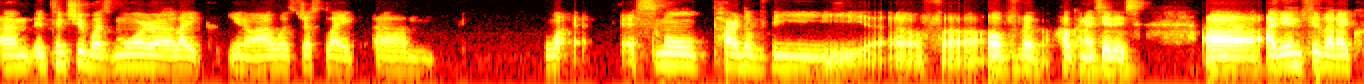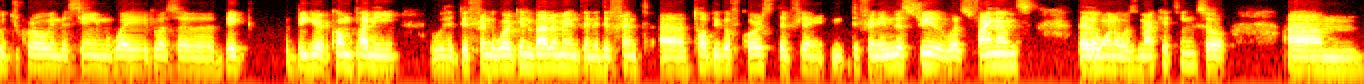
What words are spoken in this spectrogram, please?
um, internship was more uh, like you know I was just like um, what, a small part of the of uh, of the how can I say this? Uh, I didn't feel that I could grow in the same way. It was a big bigger company with a different work environment and a different uh, topic, of course, different different industry. It was finance. The other one was marketing. So, um,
